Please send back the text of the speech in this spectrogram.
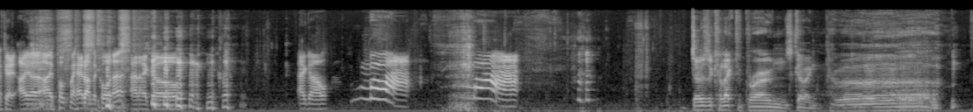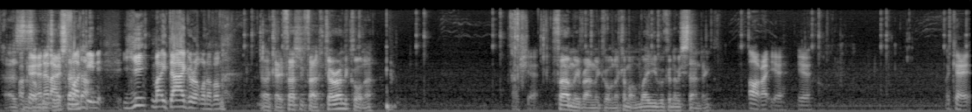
Okay, I uh, I poke my head on the corner and I go I go Those are collective groans going. As the Okay, and then I zombies all stand up. fucking yeet my dagger at one of them. Okay, first thing first, go around the corner. Oh shit. Firmly round the corner. Come on, where you were going to be standing. All right, yeah, yeah. Okay,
